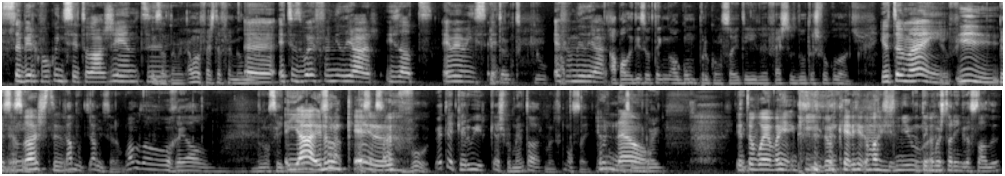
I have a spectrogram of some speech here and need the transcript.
saber que vou conhecer toda a gente. Exatamente. É uma festa familiar. Uh, é tudo bem familiar, exato. É mesmo isso. E É, tipo- tanto que eu, é familiar. à pala disso, eu tenho algum preconceito a ir a festas de outras faculdades. Eu também. Eu fico- Ih, não assim, gosto. Já já me disseram, vamos ao Real de não sei o quê. Ya, eu não Será- quero. Será, será que vou? Eu até quero ir, quero experimentar, mas não sei. Eu sei não. Eu estou bem, bem aqui, não quero ir a mais nenhuma. Eu tenho uma história engraçada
